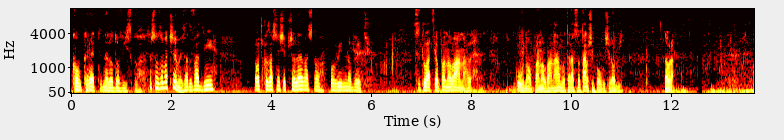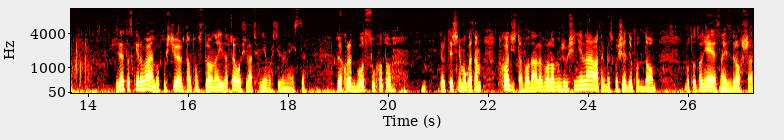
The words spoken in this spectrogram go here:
konkretne lodowisko. Zresztą zobaczymy, za dwa dni oczko zacznie się przelewać, to powinno być. Sytuacja opanowana, ale gówno opanowana, bo teraz to tam się powódź robi. Dobra. Źle to skierowałem, bo puściłem w tamtą stronę i zaczęło się lać w niewłaściwe miejsce. Tu akurat było sucho, to teoretycznie mogła tam wchodzić ta woda, ale wolałbym, żeby się nie lała tak bezpośrednio pod dom, bo to to nie jest najzdrowsze.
